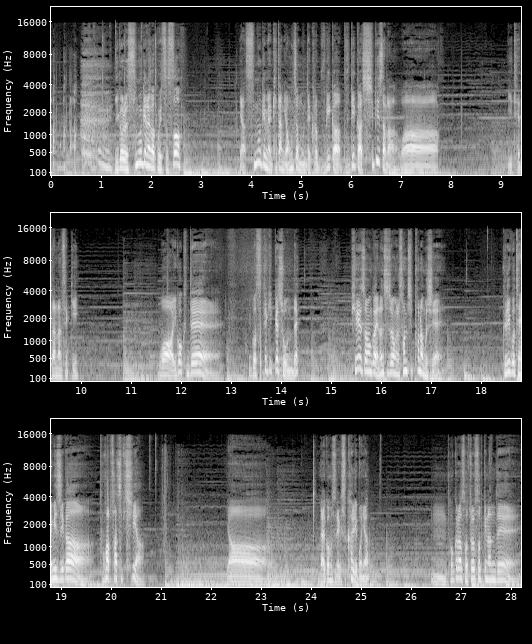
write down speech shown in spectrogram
이거를 20개나 갖고 있었어? 야 20개면 개당 0.5인데 그럼 무게가 무게가 10이잖아. 와... 이 대단한 새끼. 와 이거 근데 이거 스펙이 꽤 좋은데? 피해 저항과 에너지 저항을 30%나 무시해. 그리고 데미지가 도합 47이야. 야... 야 이거 무슨 엑스칼리버냐? 음 버그라서 어쩔 수 없긴 한데.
